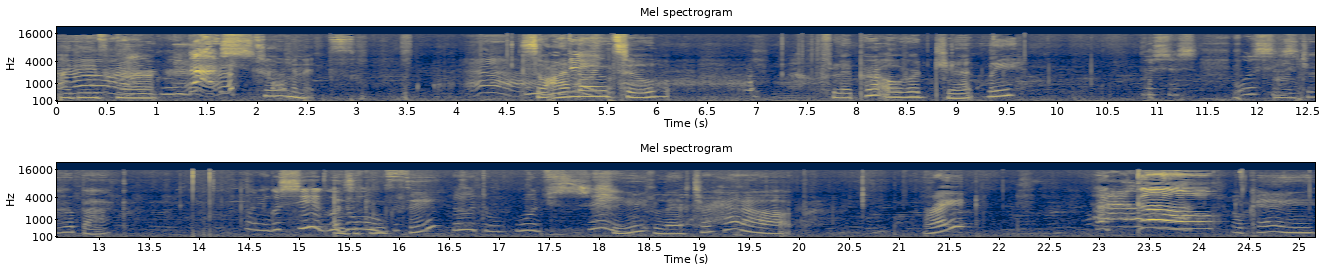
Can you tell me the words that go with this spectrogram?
I gave her two minutes. So I'm going to flip her over gently onto her back. As you can see, she lifts her head up. Right? Let's Go! Okay.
